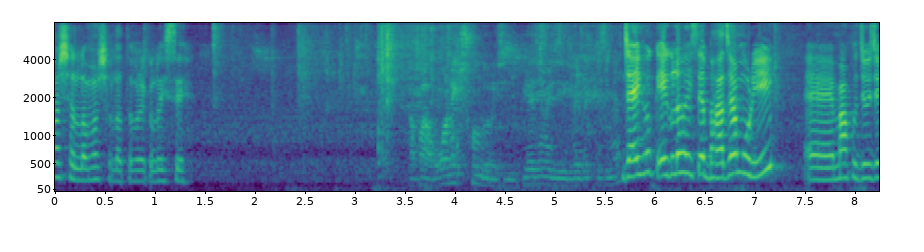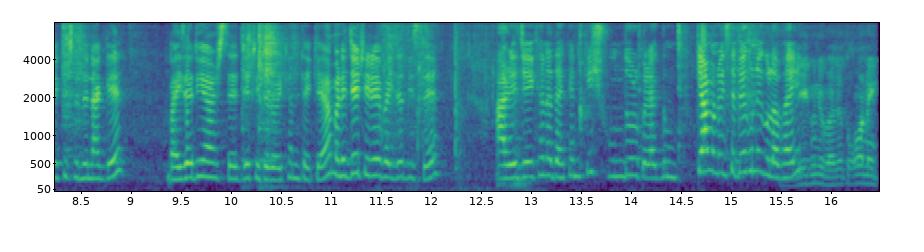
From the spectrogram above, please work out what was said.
মার্শাল্লাহ মার্শাল্লাহ হইছে। আপা, অনেক সুন্দর যাই হোক এগুলো হয়েছে ভাজা মুড়ি ওই যে কিছুদিন আগে ভাইজা নিয়ে আসছে জেঠিদের ওইখান থেকে। মানে জেঠিরে ভাইজা দিছে। আর এই যে এখানে দেখেন কি সুন্দর করে একদম কেমন হয়েছে বেগুনিগুলো ভাই? বেগুনি ভাজা তো অনেক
